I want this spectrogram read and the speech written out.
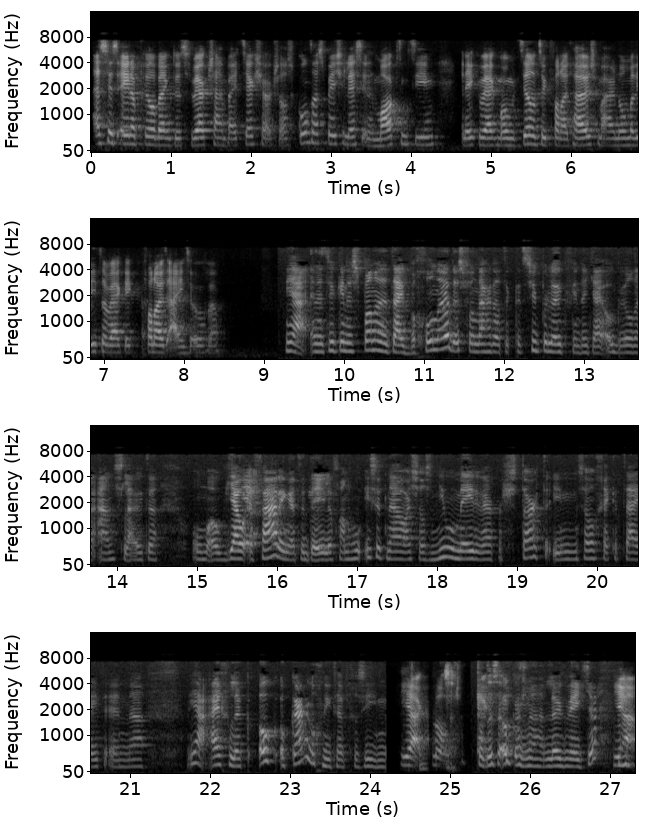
En sinds 1 april ben ik dus werkzaam bij TechSharks als content specialist in het marketingteam. En ik werk momenteel natuurlijk vanuit huis, maar normaliter werk ik vanuit Eindhoven. Ja, en natuurlijk in een spannende tijd begonnen. Dus vandaar dat ik het super leuk vind dat jij ook wilde aansluiten om ook jouw ervaringen te delen van hoe is het nou als je als nieuwe medewerker start in zo'n gekke tijd en uh, ja, eigenlijk ook elkaar nog niet hebt gezien. Ja, klopt. Dat is ook een uh, leuk weetje. Ja,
